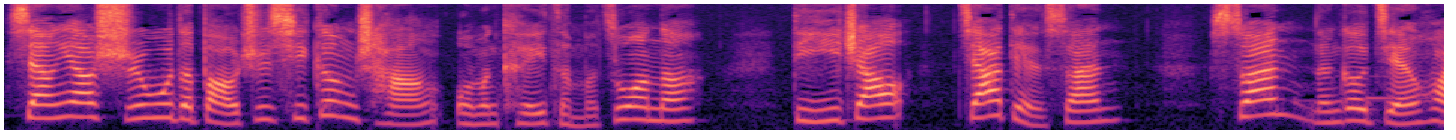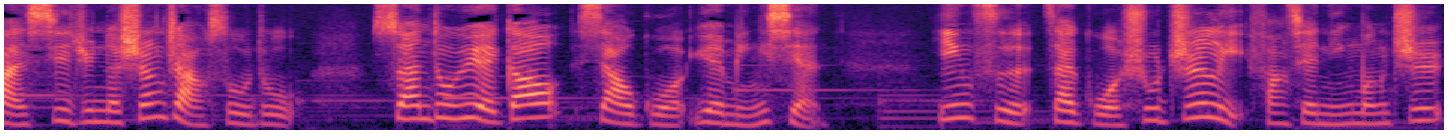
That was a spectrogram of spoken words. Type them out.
想要食物的保质期更长，我们可以怎么做呢？第一招，加点酸，酸能够减缓细菌的生长速度，酸度越高，效果越明显。因此，在果蔬汁里放些柠檬汁，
